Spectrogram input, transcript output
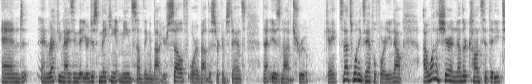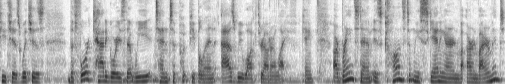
and and recognizing that you're just making it mean something about yourself or about the circumstance that is not true. Okay? So that's one example for you. Now, I want to share another concept that he teaches which is the four categories that we tend to put people in as we walk throughout our life. Okay, our brainstem is constantly scanning our env- our environment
